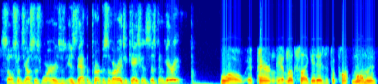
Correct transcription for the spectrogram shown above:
social justice warriors. Is, is that the purpose of our education system, Gary? Whoa! Apparently, it looks like it is at the moment,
